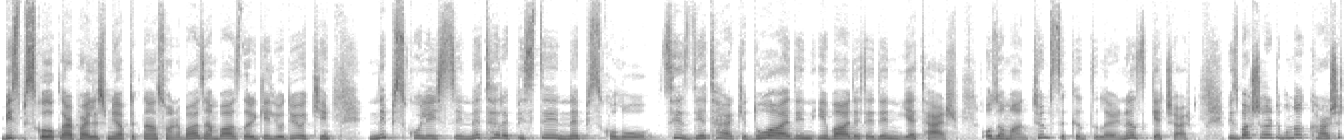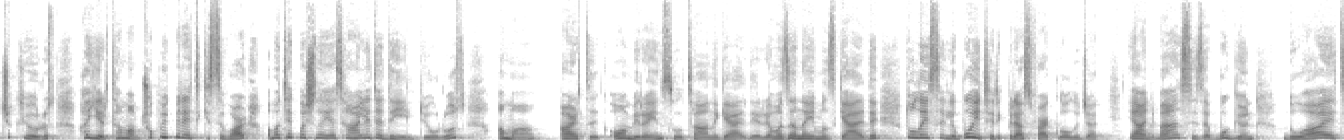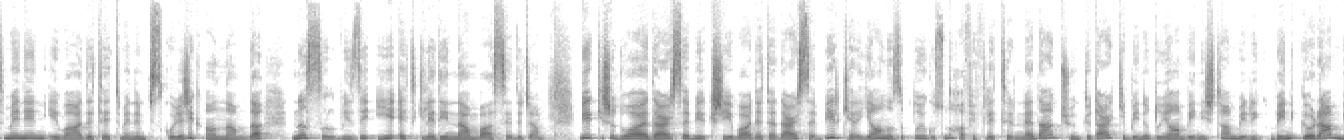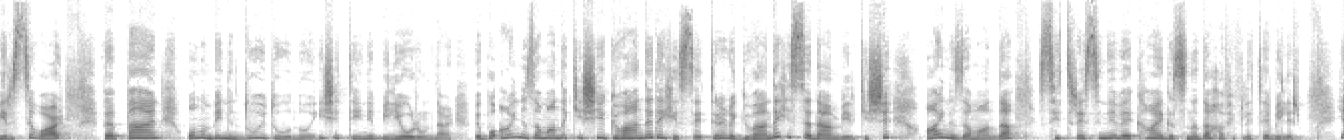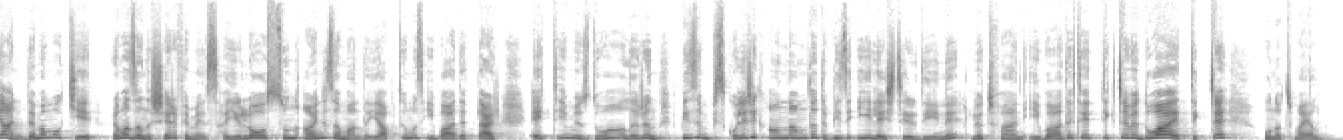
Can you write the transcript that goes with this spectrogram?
Biz psikologlar paylaşımı yaptıktan sonra bazen bazıları geliyor diyor ki ne psikolojisi, ne terapisti, ne psikoloğu. Siz yeter ki dua edin, ibadet edin yeter. O zaman tüm sıkıntılarınız geçer. Biz başlarda buna karşı çıkıyoruz. Hayır tamam çok büyük bir etkisi var ama tek başına yeterli de değil diyoruz. Ama artık 11 ayın sultanı geldi. Ramazan ayımız geldi. Dolayısıyla bu içerik biraz farklı olacak. Yani ben size bugün dua etmenin, ibadet etmenin psikolojik anlamda nasıl bizi iyi etkilediğinden bahsedeceğim. Bir kişi dua ederse, bir kişi ibadet ederse bir kere yalnızlık duygusunu hafifletir. Neden? Çünkü der ki beni duyan, beni işten biri, beni gören birisi var ve ben onun beni duyduğunu, işittiğini biliyorum der. Ve bu aynı zamanda kişiyi güvende de hissettirir ve güvende hisseden bir kişi aynı zamanda stresini ve kaygısını da hafifletebilir. Yani demem o ki Ramazan-ı Şerifimiz hayırlı olsun. Aynı zamanda yaptığımız ibadetler, ettiğimiz duaların bizim psikolojik anlamda da bizi iyileştirdiğini lütfen ibadet ettikçe ve dua ettikçe unutmayalım.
